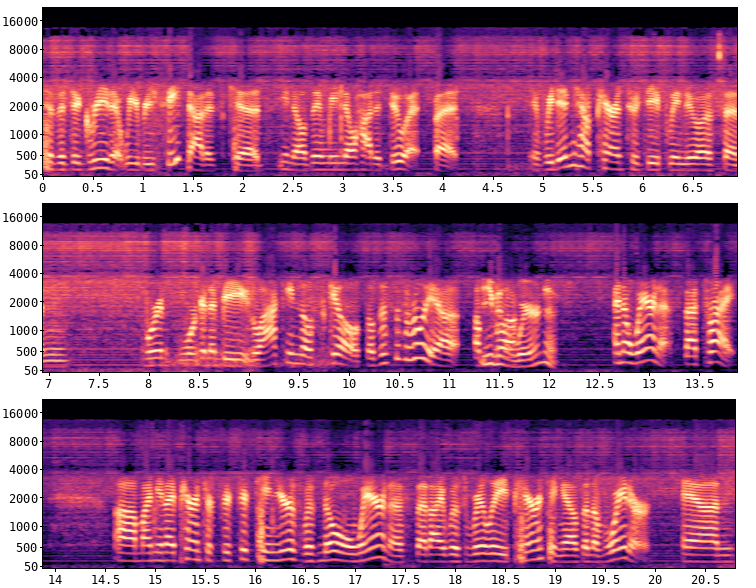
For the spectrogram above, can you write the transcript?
to the degree that we receive that as kids, you know, then we know how to do it. But if we didn't have parents who deeply knew us, then we're we're going to be lacking those skills. So this is really a, a even book. awareness. An awareness. That's right. Um, I mean, I parented for 15 years with no awareness that I was really parenting as an avoider. And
